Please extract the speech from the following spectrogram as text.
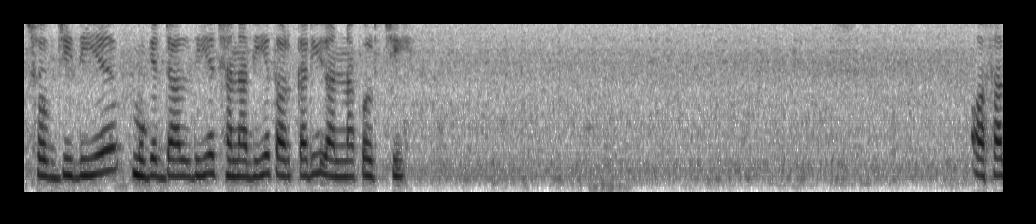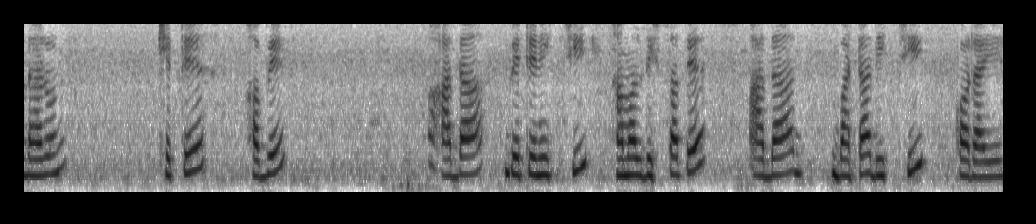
সবজি দিয়ে, মুগের ডাল দিয়ে, ছানা দিয়ে তরকারি রান্না করছি। অসাধারণ। খেতে হবে। আদা বেটে নিচ্ছি, হামাল দিস্তাতে আদা বাটা দিচ্ছি কড়াইয়ে।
